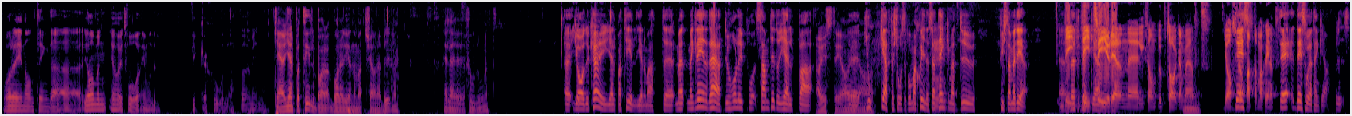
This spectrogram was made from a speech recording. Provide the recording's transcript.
Var det i någonting där? Ja, men jag har ju två i modifikation för min. Kan jag hjälpa till bara, bara genom att köra bilen? Eller fordonet? Eh, Ja, du kan ju hjälpa till genom att... eh, Men, men grejen är det här att du håller ju på samtidigt att hjälpa Ja just det, ja, ja. Jocke att förstå sig på maskinen, så jag Mm. tänker mig att du pysslar med det. Eh, Vi, vi tre är ju redan eh, liksom upptagna med Mm. att jag ska Det är fatta maskinen. Det, det är så jag tänker, ja. Precis.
